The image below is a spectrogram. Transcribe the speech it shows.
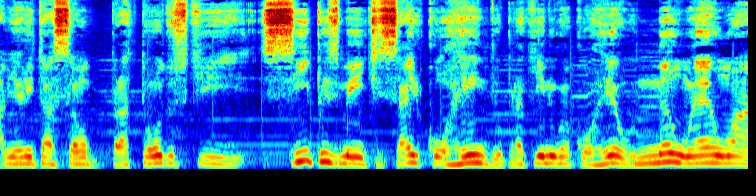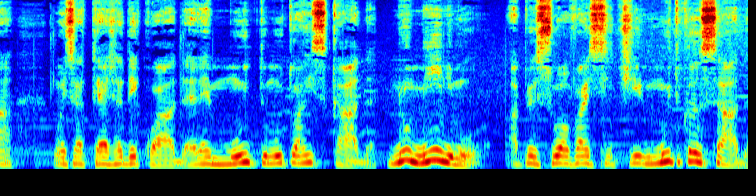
a minha orientação para todos que simplesmente sair correndo, para quem nunca correu, não é uma, uma estratégia adequada, ela é muito, muito arriscada. No mínimo, a pessoa vai se sentir muito cansada,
